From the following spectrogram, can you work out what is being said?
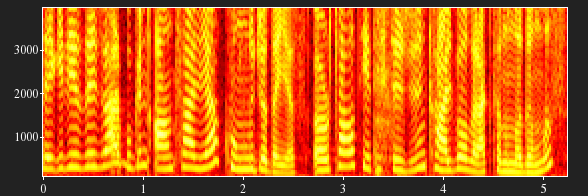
Sevgili izleyiciler bugün Antalya Kumluca'dayız. Örtü altı yetiştiricinin kalbi olarak tanımladığımız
